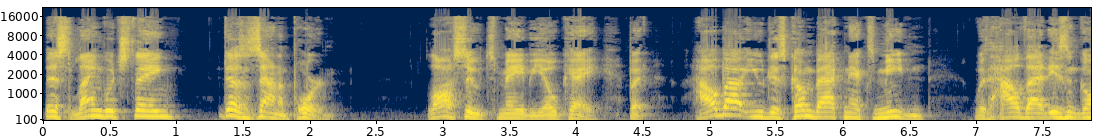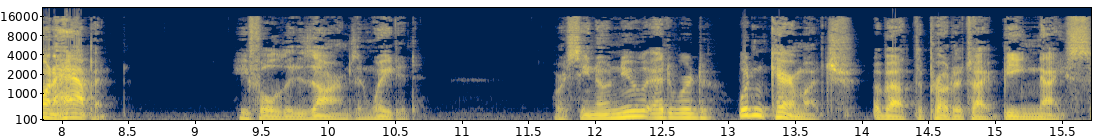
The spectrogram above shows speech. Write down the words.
this language thing doesn't sound important. Lawsuits may be okay, but how about you just come back next meeting with how that isn't going to happen? He folded his arms and waited. Orsino knew Edward wouldn't care much about the prototype being nice.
